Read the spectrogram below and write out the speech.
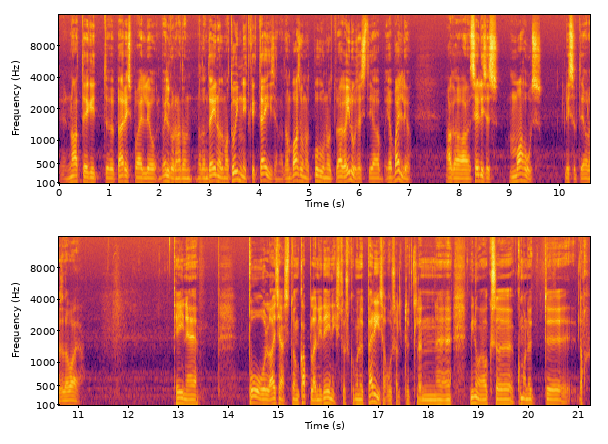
Nad tegid päris palju, veel kord, nad on, nad on teinud oma tunnid kõik täis ja nad on pasunud, puhunud väga ilusasti ja, ja palju. aga sellises mahus lihtsalt ei ole seda vaja. teine pool asjast on kaplaniteenistus, kui ma nüüd päris ausalt ütlen, minu jaoks, kui ma nüüd noh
